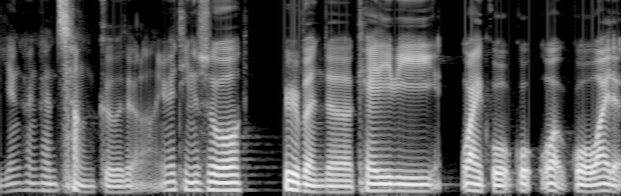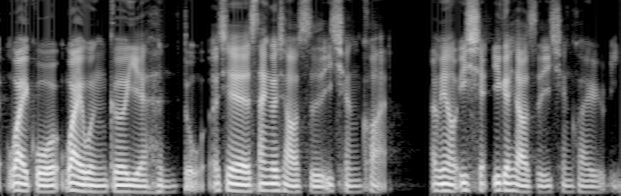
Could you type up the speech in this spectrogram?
体验看看唱歌的啦，因为听说日本的 KTV 外国国外国外的外国外文歌也很多，而且三个小时一千块，啊没有一千一个小时一千块日币。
